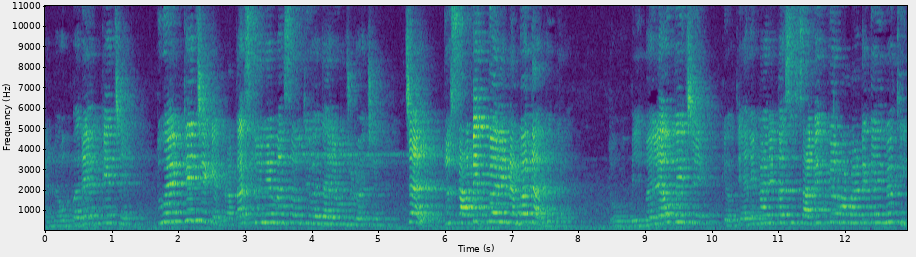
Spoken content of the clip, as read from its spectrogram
અને અકબર એમ કહે છે તું એમ કહે છે કે પ્રકાશ દુનિયામાં સૌથી વધારે ઉજળો છે ચાલ તું સાબિત કરીને બતાવી દે તો બીરબલ એવું કહે છે કે અત્યારે મારી પાસે સાબિત કરવા માટે કંઈ નથી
